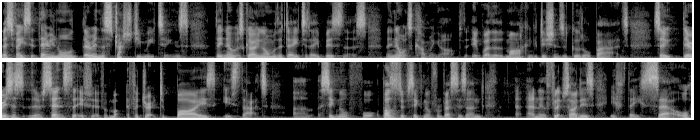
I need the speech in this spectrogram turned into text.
let's face it they're in all they're in the strategy meetings. They know what's going on with the day-to-day business. They know what's coming up whether the market conditions are good or bad. So there is a, a sense that if, if, a, if a director buys is that um, a signal for a positive signal for investors? And and the flip side is if they sell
